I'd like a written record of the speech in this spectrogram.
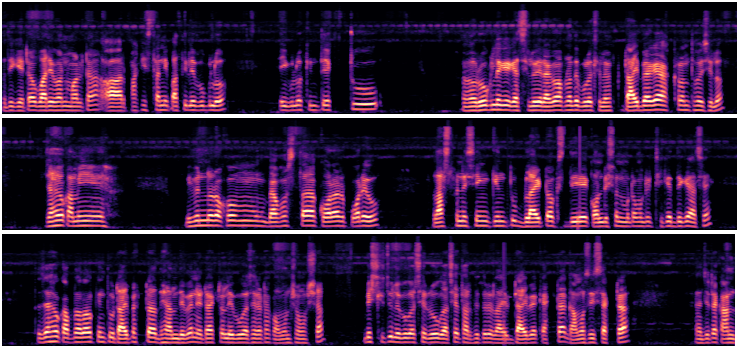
ওদিকে এটাও বাড়িওয়ান মালটা। আর পাকিস্তানি পাতি লেবুগুলো, এইগুলো কিন্তু একটু রোগ লেগে গেছিল এর আগেও, আপনাদের বলেছিলাম ডাই ব্যাগে আক্রান্ত হয়েছিল। যাই হোক, আমি বিভিন্ন রকম ব্যবস্থা করার পরেও লাস্ট ফিনিশিং কিন্তু ব্লাইটক্স দিয়ে কন্ডিশন মোটামুটি ঠিকের দিকে আছে। তো যাই হোক, আপনারাও কিন্তু ডাইব্যাকটা ধ্যান দেবেন, এটা একটা লেবু গাছের একটা কমন সমস্যা। বেশ কিছু লেবু গাছের রোগ আছে, তার ভিতরে ডাইব্যাক একটা গামোসিস একটা যেটা কাণ্ড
